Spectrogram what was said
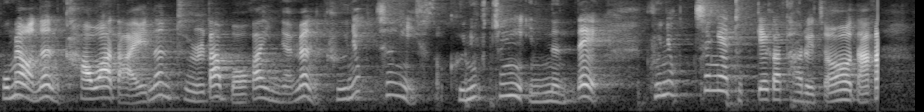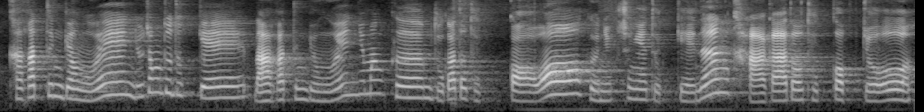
보면은 가와 나에는 둘 다 뭐가 있냐면 근육층이 있어. 근육층이 있는데 근육층의 두께가 다르죠. 나가 가 같은 경우엔 요 정도 두께, 나 같은 경우엔 요만큼 누가 더 두 꺼워? 근육층의 두께는 가가 더 두껍죠.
